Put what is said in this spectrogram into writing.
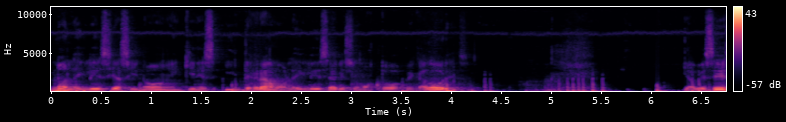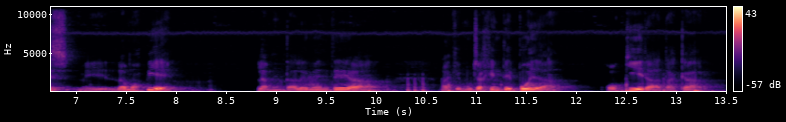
no en la iglesia, sino en quienes integramos la iglesia, que somos todos pecadores y a veces eh, damos pie, lamentablemente, a, que mucha gente pueda o quiera atacar,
